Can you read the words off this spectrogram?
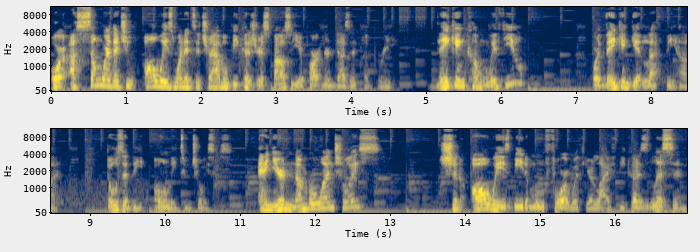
or a somewhere that you always wanted to travel because your spouse or your partner doesn't agree. They can come with you, or they can get left behind. Those are the only two choices. And your number one choice should always be to move forward with your life because listen,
